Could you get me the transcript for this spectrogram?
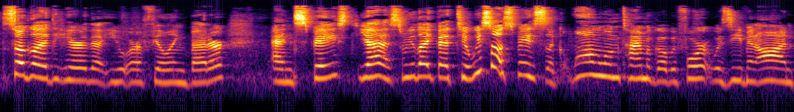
So glad to hear that you are feeling better. And Spaced, yes, we like that too. We saw Spaced like a long, long time ago before it was even on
